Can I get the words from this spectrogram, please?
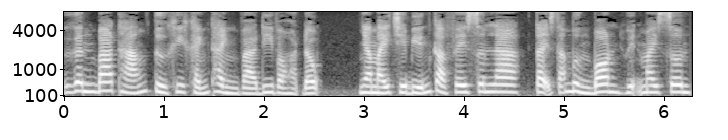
Gần 3 tháng từ khi khánh thành và đi vào hoạt động, nhà máy chế biến cà phê Sơn La tại xã Mừng Bon, huyện Mai Sơn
